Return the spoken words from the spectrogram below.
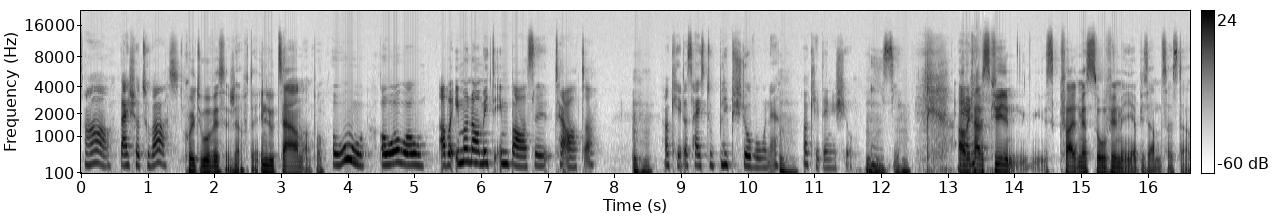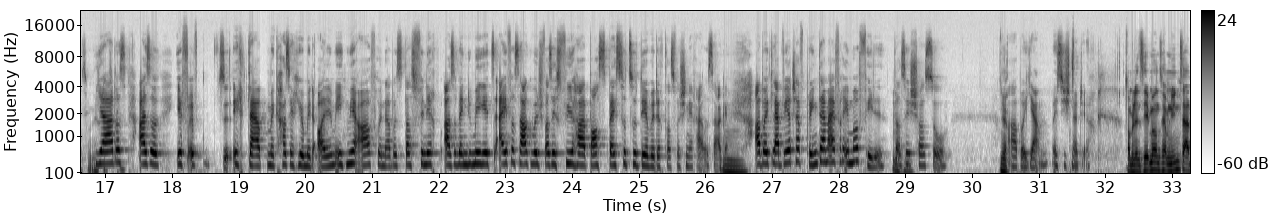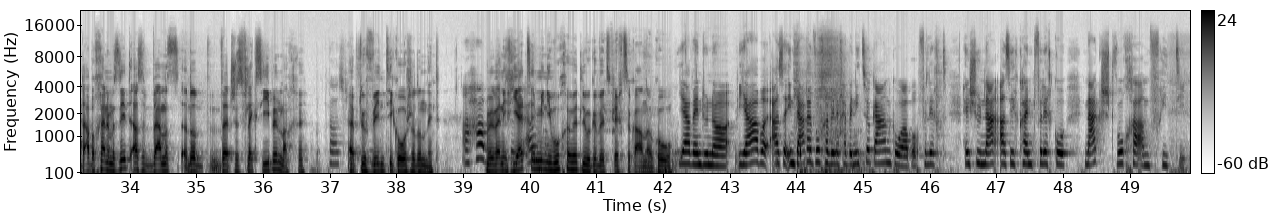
Ah, weißt du schon zu was? Kulturwissenschaften. In Luzern aber. Oh, oh, oh, oh. Aber immer noch mit im Basel Theater. Okay, das heißt, du bleibst hier wohnen. Okay, dann ist schon easy. Aber Ähm. ich habe das Gefühl, es gefällt mir so viel mehr etwas anderes als das. Ja, das, also ich, ich glaube, man kann sich ja mit allem irgendwie anfreunden, aber das finde ich, also wenn du mir jetzt einfach sagen würdest, was ich das Gefühl habe, passt besser zu dir, würde ich das wahrscheinlich auch sagen. Aber ich glaube, Wirtschaft bringt einem einfach immer viel. Das ist schon so. Ja. Aber ja, es ist natürlich. Aber dann sehen wir uns ja am 19. Aber können wir es nicht, also wenn wir es, oder willst du es flexibel machen? Was? Ob du auf Winter gehst oder nicht? Aha, Weil wenn ich jetzt in meine Woche würde schauen würde, es vielleicht sogar noch gehen. Ja, wenn du noch. Ja, aber also in dieser Woche will ich eben nicht so gerne gehen, aber vielleicht hast du. Ne, also ich könnte vielleicht gehen nächste Woche am Freitag.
